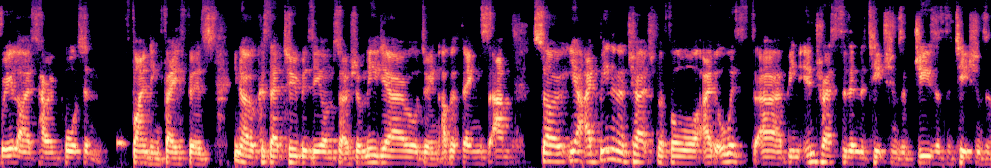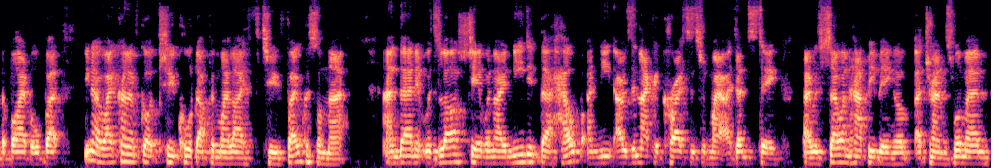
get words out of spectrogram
realize how important finding faith is, you know, because they're too busy on social media or doing other things. Um, so, yeah, I'd been in a church before. I'd always uh, been interested in the teachings of Jesus, the teachings of the Bible, but, you know, I kind of got too caught up in my life to focus on that. And then it was last year when I needed the help. I need. I was in like a crisis with my identity. I was so unhappy being a, a trans woman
